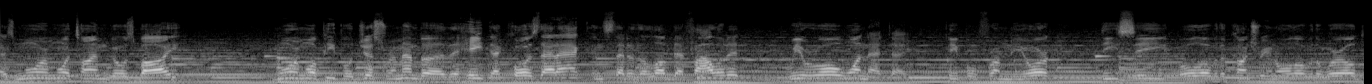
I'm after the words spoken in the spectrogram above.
as more and more time goes by, more and more people just remember the hate that caused that act instead of the love that followed it. We were all one that day. People from New York, DC, all over the country and all over the world.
